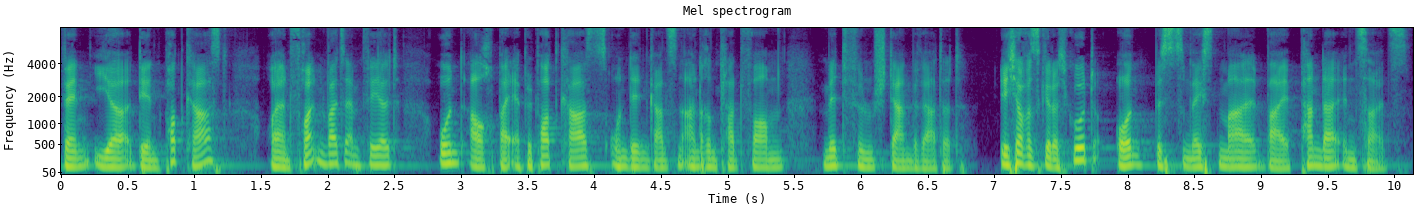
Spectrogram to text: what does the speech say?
wenn ihr den Podcast euren Freunden weiterempfehlt und auch bei Apple Podcasts und den ganzen anderen Plattformen mit 5 Sternen bewertet. Ich hoffe, es geht euch gut und bis zum nächsten Mal bei Panda Insights.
